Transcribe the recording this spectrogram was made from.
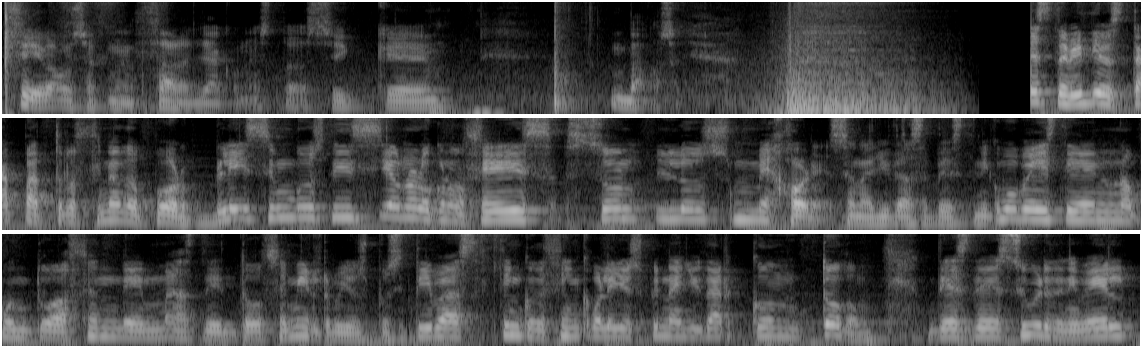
sí, vamos a comenzar ya con esto. Así que vamos allá. Este vídeo está patrocinado por Blazing Boost y si aún no lo conocéis, son los mejores en ayudas de Destiny. Como veis, tienen una puntuación de más de 12.000 reviews positivas, 5 de 5, ellos pueden ayudar con todo, desde subir de nivel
